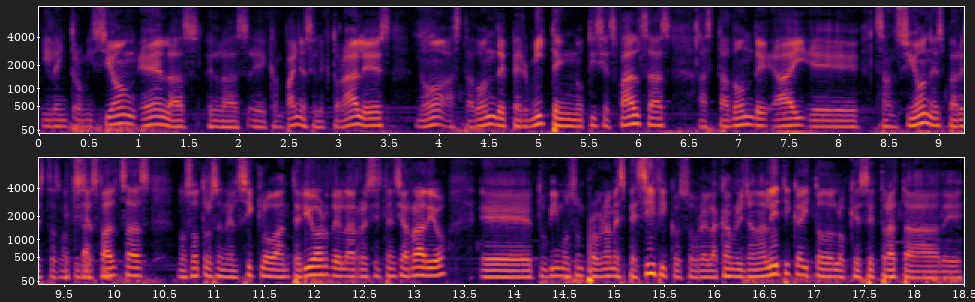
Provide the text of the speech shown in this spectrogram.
y la intromisión en las, en las eh, campañas electorales, ¿no? Hasta dónde permiten noticias falsas, hasta dónde hay eh, sanciones para estas noticias falsas. Nosotros en el ciclo anterior de la Resistencia Radio eh, tuvimos un programa específico sobre la Cambridge Analytica y todo lo que se trata de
